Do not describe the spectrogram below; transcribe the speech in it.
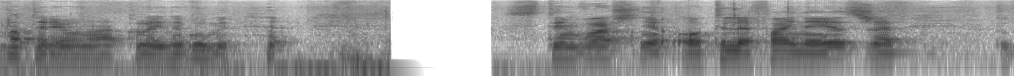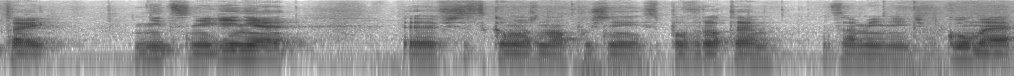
materiał na kolejne gumy. Z tym właśnie o tyle fajne jest, że tutaj nic nie ginie, y, wszystko można później z powrotem zamienić w gumę,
